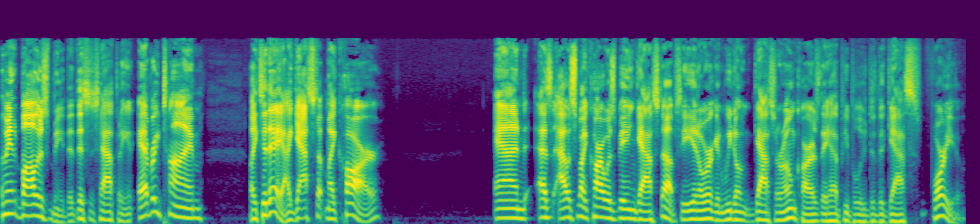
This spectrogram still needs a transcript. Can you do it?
I mean, it bothers me that this is happening. And every time, like today, I gassed up my car and as as my car was being gassed up, see in Oregon we don't gas our own cars; they have people who do the gas for you.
